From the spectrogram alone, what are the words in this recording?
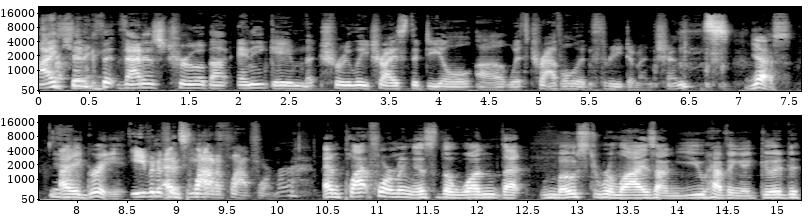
I think that that is true about any game that truly tries to deal uh, with travel in three dimensions, Yes, Yeah. I agree. even if And it's plat- not a platformer. and platforming is the one that most relies on you having a good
